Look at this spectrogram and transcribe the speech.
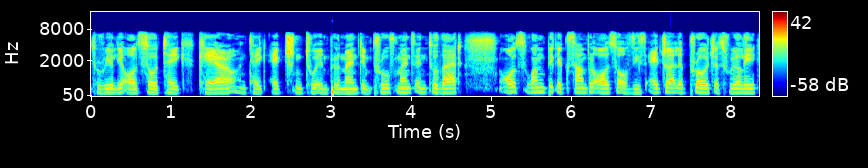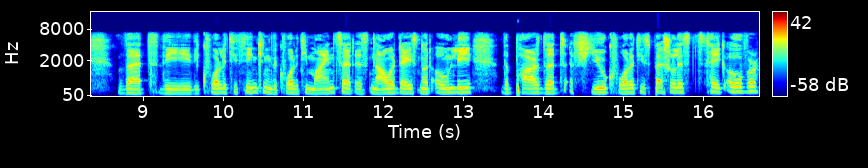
to really also take care and take action to implement improvements into that. Also, one big example also of this agile approach is really that the, the quality thinking, the quality mindset is nowadays not only the part that a few quality specialists take over,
